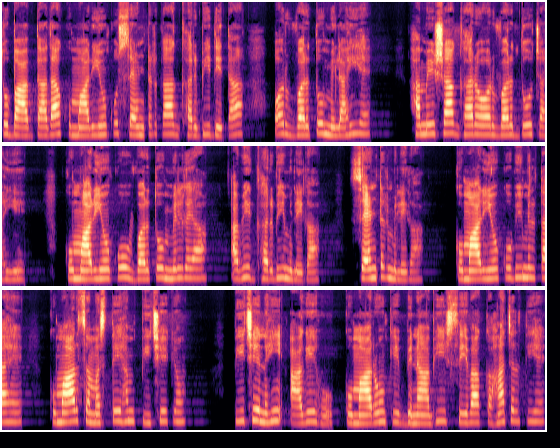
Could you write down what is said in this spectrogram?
तो बाप दादा कुमारियों को सेंटर का घर भी देता और वर तो मिला ही है। हमेशा घर और वर दो चाहिए। कुमारियों को वर तो मिल गया, अभी घर भी मिलेगा सेंटर मिलेगा। कुमारियों को भी मिलता है। कुमार समझते हम पीछे क्यों? पीछे नहीं, आगे हो। कुमारों के बिना भी सेवा कहाँ चलती है?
